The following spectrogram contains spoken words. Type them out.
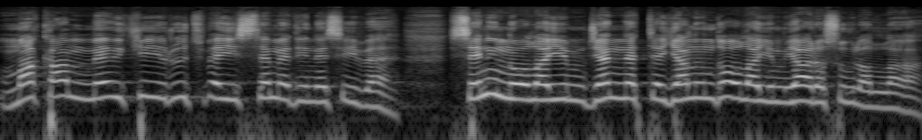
Makam, mevki, rütbe istemedi nesibe. Seninle olayım, cennette yanında olayım ya Resulallah.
